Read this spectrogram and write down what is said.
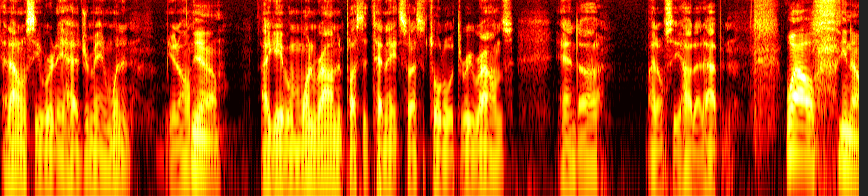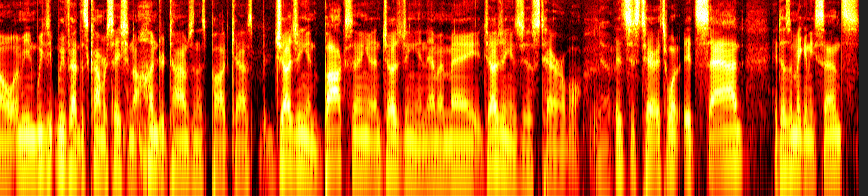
and I don't see where they had Jermaine winning. You know, Yeah. I gave him one round and plus the 10-8, so that's a total of three rounds, and uh, I don't see how that happened. Well, you know, I mean, we we've had this conversation a hundred times in this podcast. But judging in boxing and judging in MMA, judging is just terrible. Yeah. it's just terrible. It's what it's sad. It doesn't make any sense.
